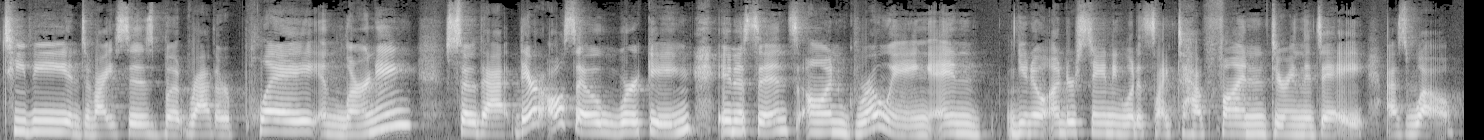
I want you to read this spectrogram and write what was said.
TV and devices, but rather play and learning so that they're also working in a sense on growing and, you know, understanding what it's like to have fun during the day as well.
